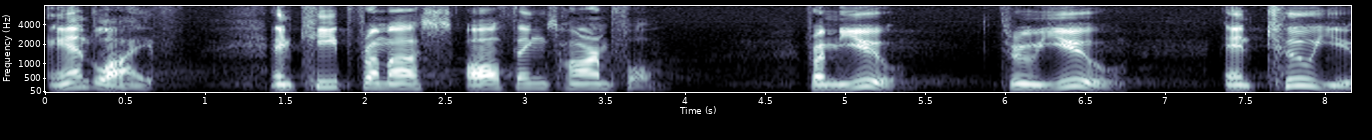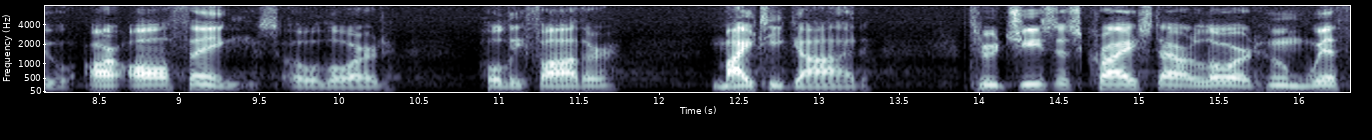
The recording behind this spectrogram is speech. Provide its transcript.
and life, and keep from us all things harmful. From you, through you, and to you are all things, O Lord, Holy Father, mighty God through Jesus Christ our Lord, whom with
